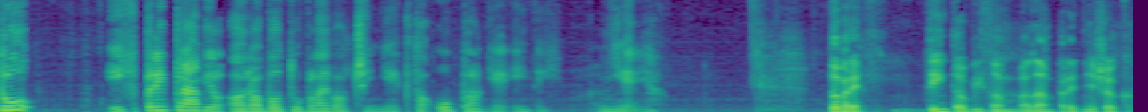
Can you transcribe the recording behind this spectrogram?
Tu ich pripravil o robotu v Levoči niekto úplne iný. Nie ja. Dobre, týmto by som, madam, prednešok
